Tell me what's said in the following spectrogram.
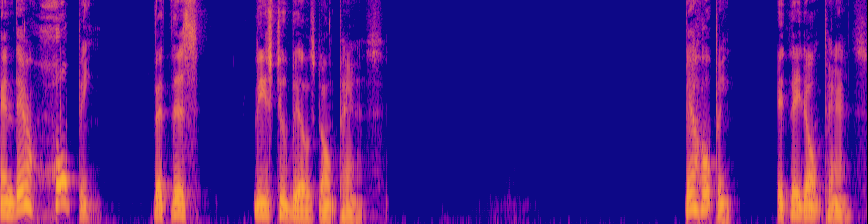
And they're hoping that this these two bills don't pass. They're hoping it, they don't pass.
